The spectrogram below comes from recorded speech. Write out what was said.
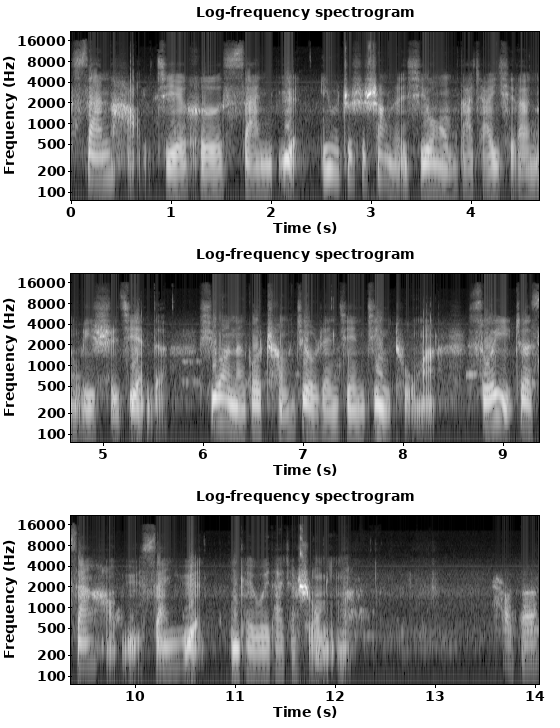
三好结合三愿？因为这是上人希望我们大家一起来努力实践的，希望能够成就人间净土嘛。所以这三好与三愿，您可以为大家说明吗？好的，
